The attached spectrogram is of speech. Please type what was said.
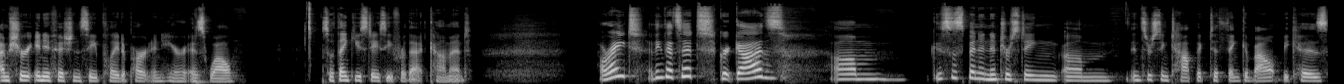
I'm sure inefficiency played a part in here as well. So thank you, Stacy, for that comment. All right, I think that's it. Grit gods. Um, this has been an interesting, um, interesting topic to think about because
